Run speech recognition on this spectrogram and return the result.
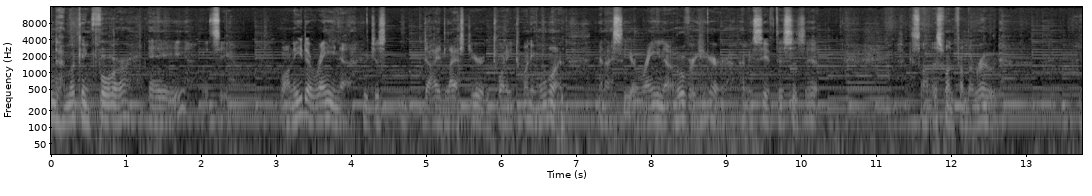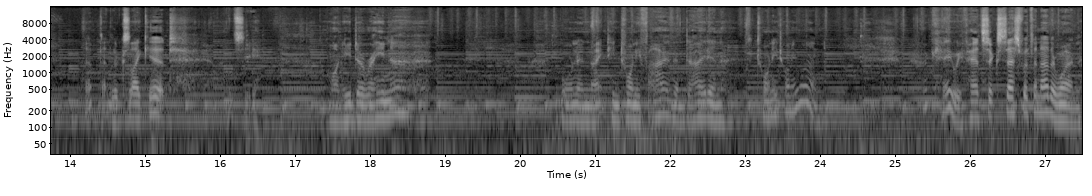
I'm looking for a, let's see, Juanita Reyna, who just died last year in 2021. And I see a Reyna over here. Let me see if this is it. I saw this one from the road. Yep, that looks like it. Let's see. Juanita Reyna, born in 1925 and died in 2021. Okay, we've had success with another one.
